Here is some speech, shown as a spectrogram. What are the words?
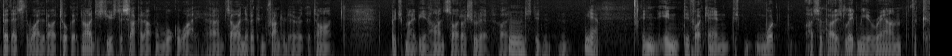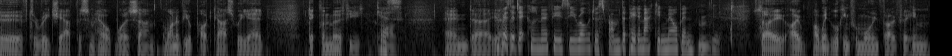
but that's the way that I took it, and I just used to suck it up and walk away. Um, so I never confronted her at the time, which maybe in hindsight I should have. I, mm. I just didn't. Mm. Yeah. In, in, if I can, just what I suppose led me around the curve to reach out for some help was um, one of your podcasts where you had Declan Murphy yes. on. And uh, Professor know, Declan Murphy is the urologist from the Peter Mac in Melbourne. Hmm. Yeah. So I, I went looking for more info for him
